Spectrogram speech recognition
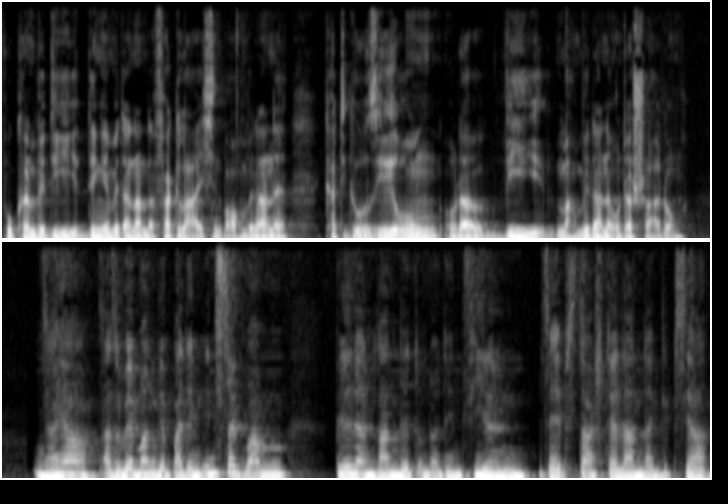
Wo können wir die Dinge miteinander vergleichen? Brauchen wir da eine Kategorisierung oder wie machen wir da eine Unterscheidung? Naja, also wenn man bei den Instagram-Bildern landet unter den vielen Selbstdarstellern, dann gibt es ja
